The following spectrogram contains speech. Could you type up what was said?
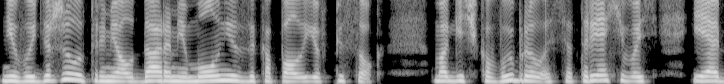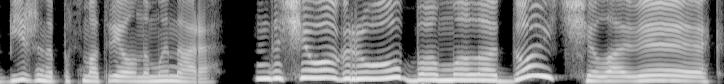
не выдержал и тремя ударами молнии закопал ее в песок. Магичка выбралась, отряхиваясь, и обиженно посмотрела на Минара. «Да чего грубо, молодой человек!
